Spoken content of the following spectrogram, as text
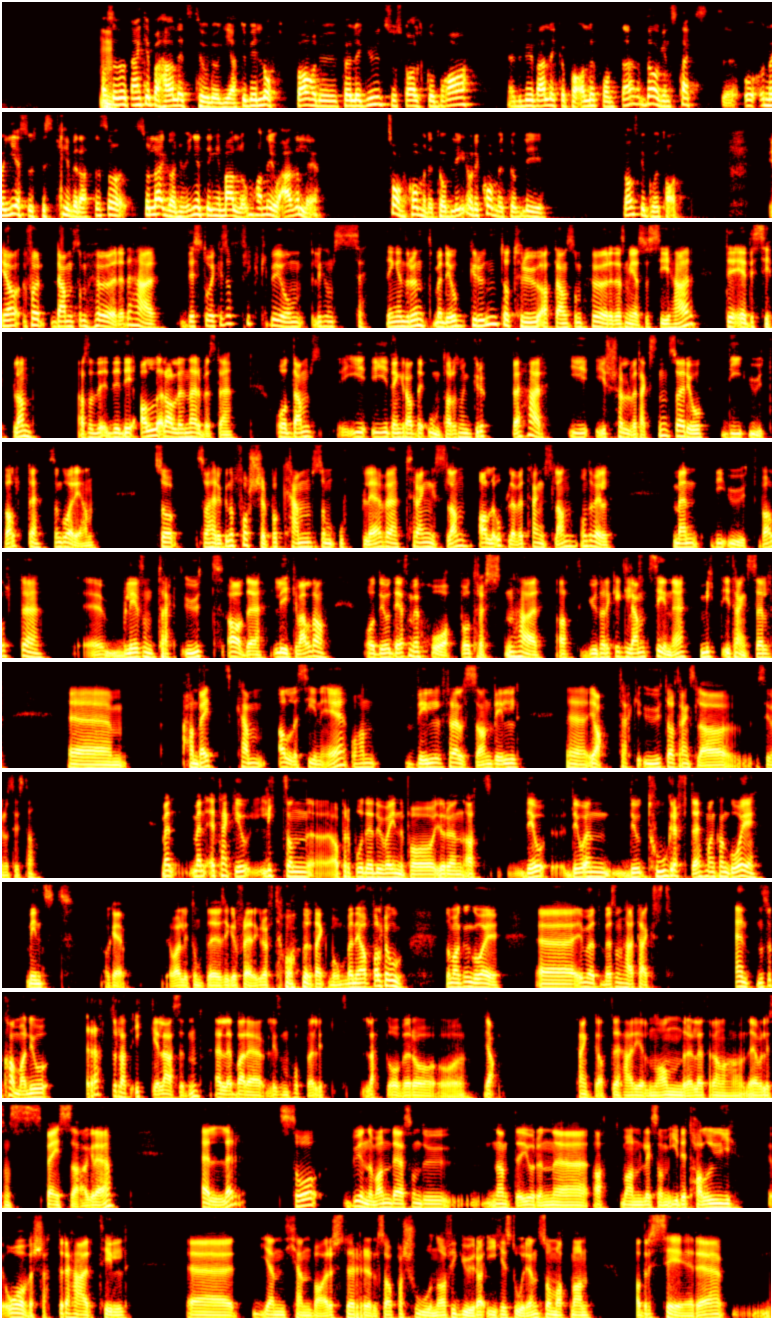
Altså, mm. Da tenker jeg på herlighetsteologi. At du blir lovt bare du følger Gud, så skal alt gå bra. Det blir vellykka på alle fronter. Dagens tekst, og når Jesus beskriver dette, så, så, legger han jo ingenting imellom. Han er jo ærlig. Sånn kommer det til å bli, og det kommer til å bli ganske brutalt. Ja, for dem som hører det her, det står ikke så fryktelig mye om liksom, settingen rundt, men det er jo grunn til å tro at dem som hører det som Jesus sier her, det er disiplene. Altså de, de, de aller, aller nærmeste. Og dem, i, i, den grad det omtales som en gruppe her i, i selve teksten, så er det jo de utvalgte som går igjen. Så, så her er det ikke noe forskjell på hvem som opplever trengslene. Alle opplever trengslene, om du vil. Men de utvalgte eh, blir liksom trukket ut av det likevel, da. Og det er jo det som er håpet og trøsten her, at Gud har ikke glemt sine midt i trengsel. Eh, han vet hvem alle sine er, og han vil frelse. Han vil ja, trekke ut av trengsler syvende og sist. Men, men, jeg tenker jo litt sånn, apropos det du var inne på, Jorunn, at det er, jo, det, er en, det er, jo, to grøfter man kan gå i, minst. OK, det var litt dumt, det er sikkert flere grøfter når jeg tenker meg om, men iallfall to som man kan gå i uh, i møte med sånn her tekst. Enten så kan man jo rett og slett ikke lese den, eller bare liksom hoppe litt lett over og, og ja, tenke at det her gjelder noen andre, eller et eller annet. Det er jo liksom speisa greier. Eller så begynner man det som du nevnte, Jorunn, eh, at man liksom i detalj oversetter det her til eh, gjenkjennbare størrelser personer og figurer i historien, som at man adresserer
